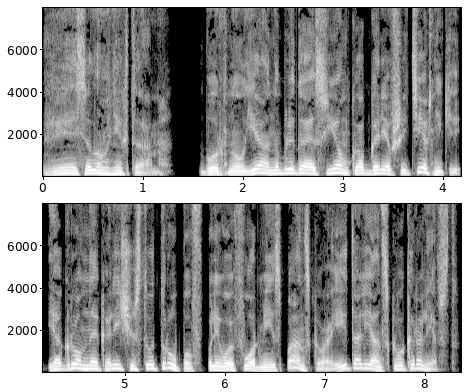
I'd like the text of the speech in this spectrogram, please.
«Весело у них там», — буркнул я, наблюдая съемку обгоревшей техники и огромное количество трупов в полевой форме испанского и итальянского королевств.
